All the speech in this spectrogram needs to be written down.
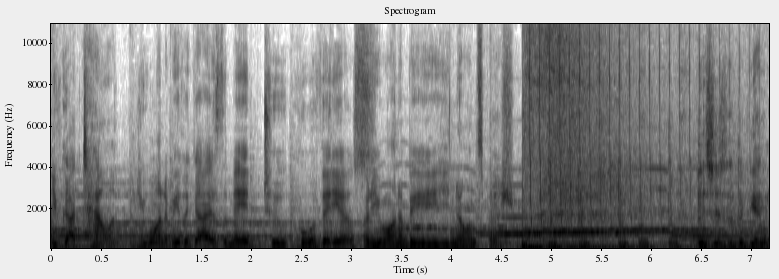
You've got talent. Do you want to be the guys that made two cool videos? Or do you want to be no one special? This is the beginning.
